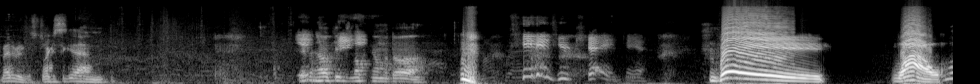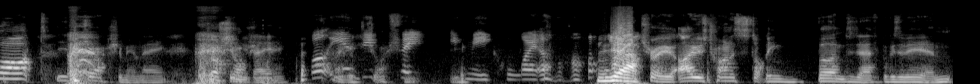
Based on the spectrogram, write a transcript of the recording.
Medwin strikes again. Who the hell keeps knocking on the door? Ian, you get in here. Hey! Wow. What? He's joshing me, mate. Joshing me, mate. Well, Hey, Ian did Josh. say eat me quite a lot. Yeah, True, I was trying to stop being burnt to death because of Ian.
